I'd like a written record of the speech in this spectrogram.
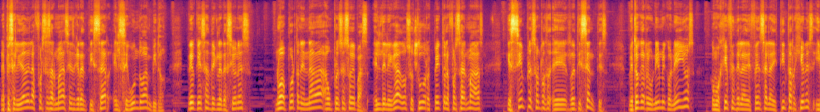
La especialidad de las Fuerzas Armadas es garantizar el segundo ámbito. Creo que esas declaraciones no aportan en nada a un proceso de paz. El delegado sostuvo respecto a las Fuerzas Armadas que siempre son eh, reticentes. Me toca reunirme con ellos como jefes de la defensa de las distintas regiones y,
